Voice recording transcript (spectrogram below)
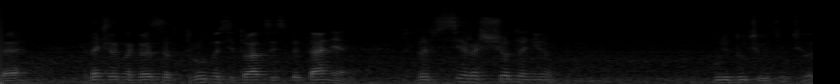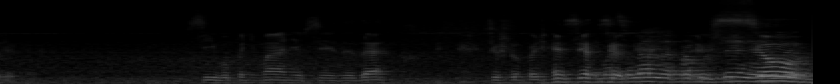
да, когда человек находится в трудной ситуации испытания, то тогда все расчеты, они улетучиваются у человека. Все его понимания, все, да, да, все, что он понимает, все, все, все,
